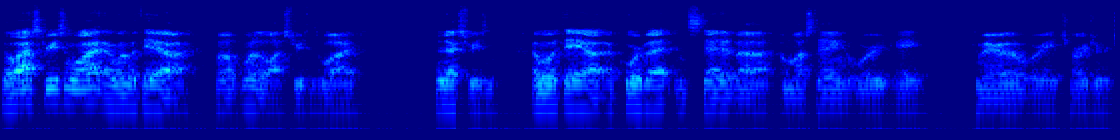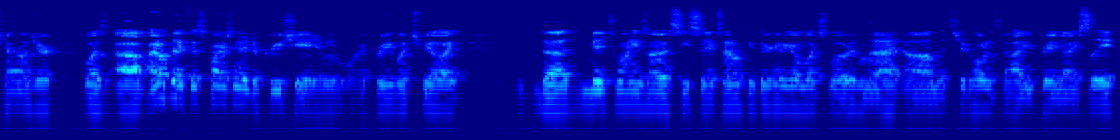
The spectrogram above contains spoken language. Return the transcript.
The last reason why I went with a, uh, well, one of the last reasons why, the next reason, I went with a, uh, a Corvette instead of uh, a Mustang or a Camaro or a Charger or Challenger was uh, I don't feel like this car is going to depreciate anymore. I pretty much feel like the mid 20s on a C6, I don't think they're going to go much lower than that. Um, it should hold its value pretty nicely.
